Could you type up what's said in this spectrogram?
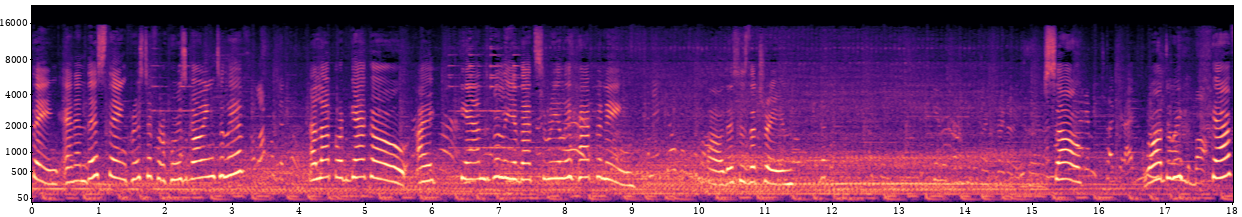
thing. And in this thing, Christopher, who is going to live? A leopard gecko. I can't believe that's really happening. Oh, this is the train. So, what do we have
